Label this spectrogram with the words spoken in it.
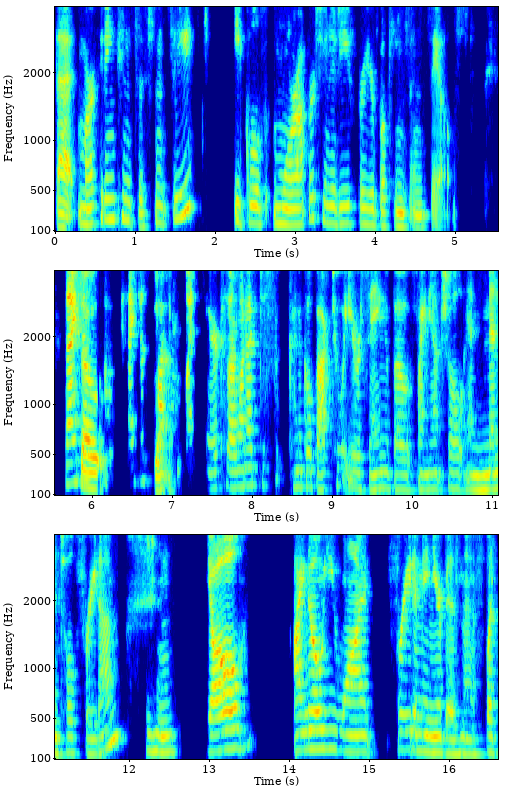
that marketing consistency equals more opportunity for your bookings and sales. So, I just pop yeah. here because I want to just kind of go back to what you were saying about financial and mental freedom. Mhm. Y'all, I know you want freedom in your business. Like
